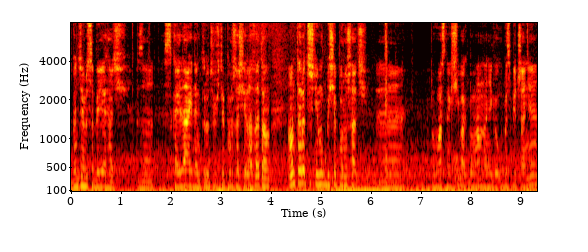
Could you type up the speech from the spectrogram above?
Będziemy sobie jechać za Skylinem, który oczywiście porusza się lawetą. On teoretycznie mógłby się poruszać e, po własnych siłach, bo mam na niego ubezpieczenie,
